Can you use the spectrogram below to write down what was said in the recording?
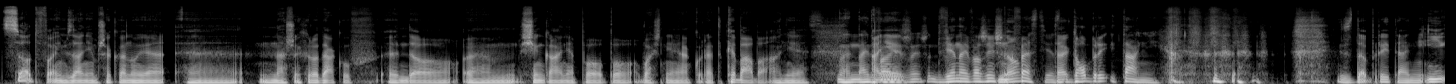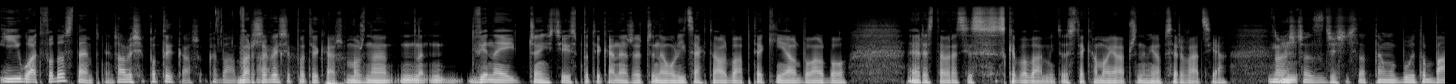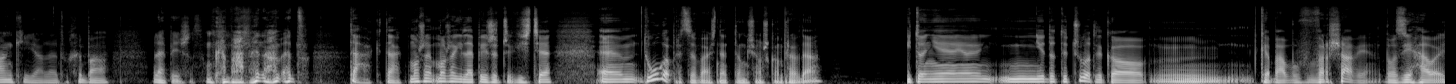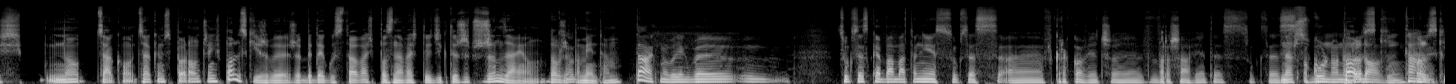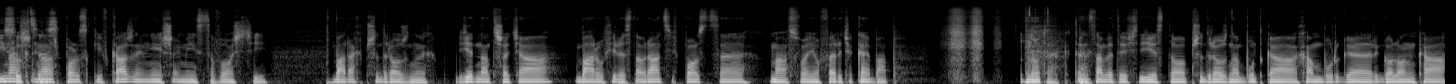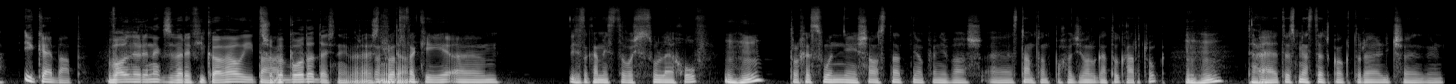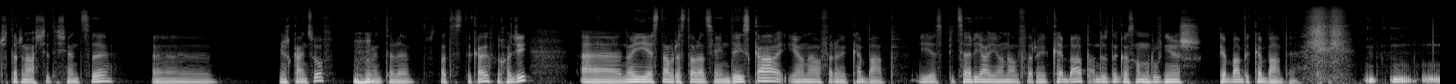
Co Twoim zdaniem przekonuje e, naszych rodaków do e, sięgania po, po właśnie akurat kebaba, a nie. Najważniejsze, a nie... Dwie najważniejsze no, kwestie: tak? dobry i tani. Dobry i tani i, i łatwo dostępny. W Warszawie się potykasz o kebabie. W Warszawie tak. się potykasz. Można, dwie najczęściej spotykane rzeczy na ulicach to albo apteki, albo, albo restauracje z, z kebabami. To jest taka moja przynajmniej obserwacja. No mm. jeszcze z 10 lat temu były to banki, ale to chyba lepiej, że są kebaby nawet. Tak, tak. Może, może i lepiej rzeczywiście. Długo pracowałeś nad tą książką, prawda? I to nie, nie dotyczyło tylko mm, kebabów w Warszawie, bo zjechałeś no, całką, całkiem sporą część Polski, żeby, żeby degustować, poznawać ludzi, którzy przyrządzają. Dobrze no, pamiętam. Tak, no bo jakby y, sukces kebaba to nie jest sukces e, w Krakowie czy w Warszawie, to jest sukces nasz ogólnonarodowy. Polski, tak, polski nasz, sukces. Nasz polski, w każdej mniejszej miejscowości, w barach przydrożnych. Jedna trzecia barów i restauracji w Polsce ma w swojej ofercie kebab. No tak, tak. Więc nawet jeśli jest to przydrożna budka, hamburger, golonka i kebab. Wolny rynek zweryfikował i tak. trzeba było dodać najwyraźniej. Na przykład w takiej, um, jest taka miejscowość Sulechów, mhm. trochę słynniejsza ostatnio, ponieważ e, stamtąd pochodzi Olga Tokarczuk. Mhm. Tak. E, to jest miasteczko, które liczy wiem, 14 tysięcy e, mieszkańców, mhm. tyle w statystykach wychodzi. E, no i jest tam restauracja indyjska i ona oferuje kebab. I jest pizzeria i ona oferuje kebab, a do tego są również kebaby, kebaby.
